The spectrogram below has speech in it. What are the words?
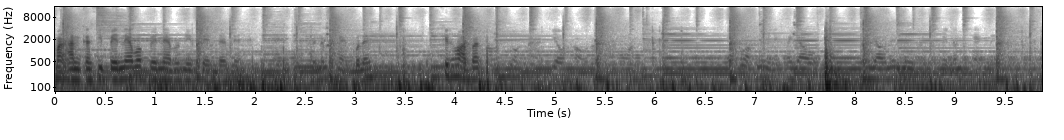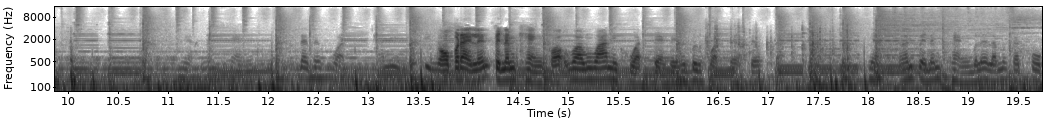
มาอันกะสิเป็นแน่ว่าเป็นแน่แบบนี้เป็นแบบนี้เป็นน้ำแข็งไปเลยคิดหอดบ้านต้องช่วงหน งแต่เป็นขวด อันนี้จริงออกไปได้เลยเป็นน้ำแข็งเพราะว่าเมื่อวานนี่ขวดแตกเลยที่เบิ่งขวดแตกเด้อเนี่ยนั้นเป็นน้ำแข็งไปเลยแล้วมันกระทบ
